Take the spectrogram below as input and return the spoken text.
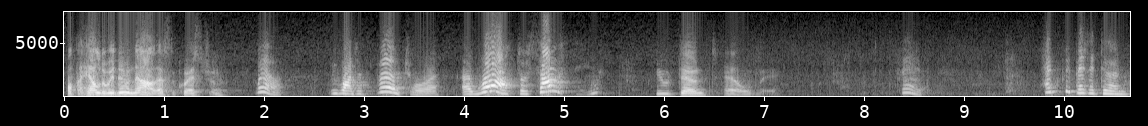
What the hell do we do now? That's the question. Well, we want a boat or a, a raft or something. You don't tell me. Fred, hadn't we better go and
